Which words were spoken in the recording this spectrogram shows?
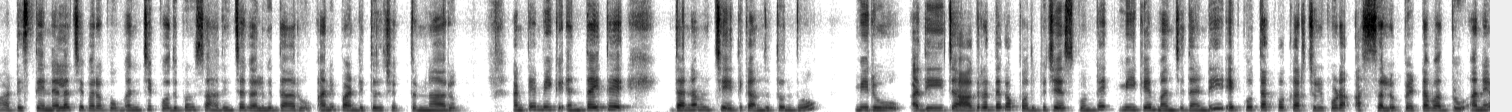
పాటిస్తే నెల చివరకు మంచి పొదుపును సాధించగలుగుతారు అని పండితులు చెప్తున్నారు. అంటే మీకు ఎంతైతే ధనం చేతికి అందుతుందో మీరు అది జాగ్రత్తగా పొదుపు చేసుకుంటే మీకే మంచిదండి? ఎక్కువ తక్కువ ఖర్చులు కూడా అస్సలు పెట్టవద్దు అనే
